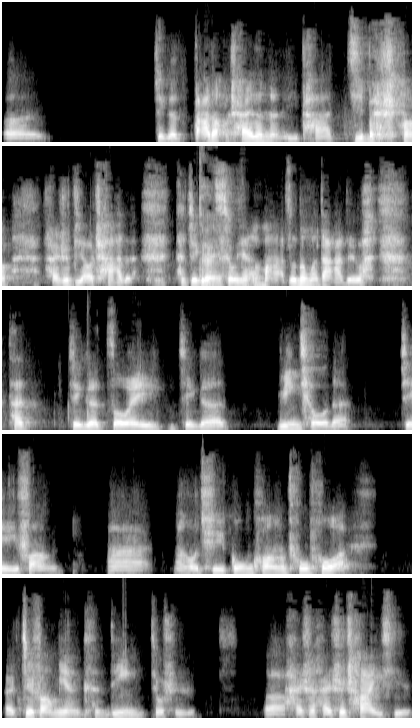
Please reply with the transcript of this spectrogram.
呃。这个打倒拆的能力，他基本上还是比较差的。他这个首先码子那么大，对吧？他这个作为这个运球的这一方啊、然后去攻框突破，呃，这方面肯定就是呃还是还是差一些，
